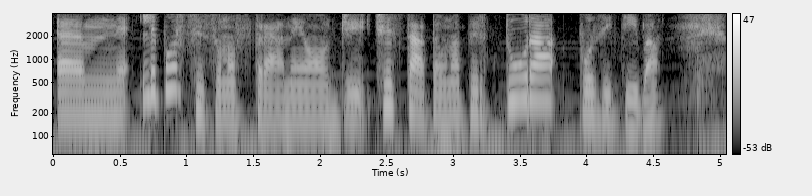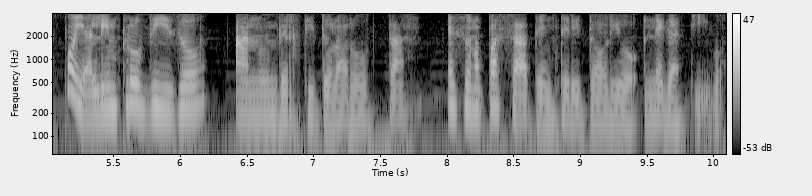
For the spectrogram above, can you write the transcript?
Um, le borse sono strane oggi, c'è stata un'apertura positiva, poi all'improvviso hanno invertito la rotta e sono passate in territorio negativo.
